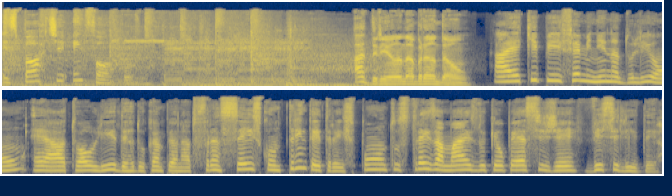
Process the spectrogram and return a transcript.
Esporte em Foco. Adriana Brandão. A equipe feminina do Lyon é a atual líder do campeonato francês com 33 pontos, três a mais do que o PSG, vice-líder.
